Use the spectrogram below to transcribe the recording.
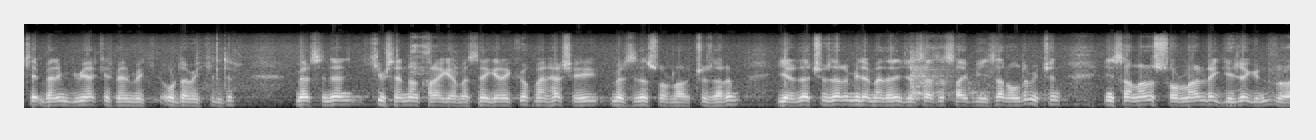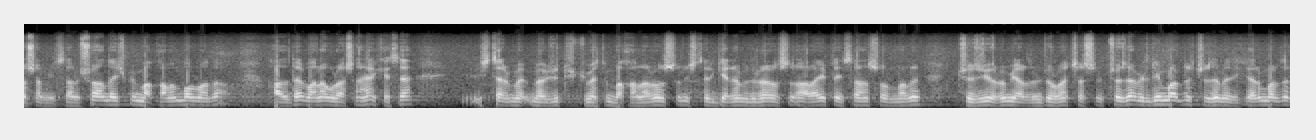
ke- benim gibi herkes benim vek- orada vekildir. Mersin'den kimsenin Ankara'ya gelmesine gerek yok. Ben her şeyi Mersin'den sorunları çözerim. Yerine çözerim. Bir de medeni cesarete sahip bir insan olduğum için insanların sorunlarıyla gece gündüz uğraşan bir insanım. Şu anda hiçbir makamım olmadı halde bana ulaşan herkese ister me- mevcut hükümetin bakanları olsun, ister genel müdürler olsun arayıp da insanın sorunlarını çözüyorum, yardımcı olmaya çalışıyorum. Çözebildiğim vardır, çözemediklerim vardır.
